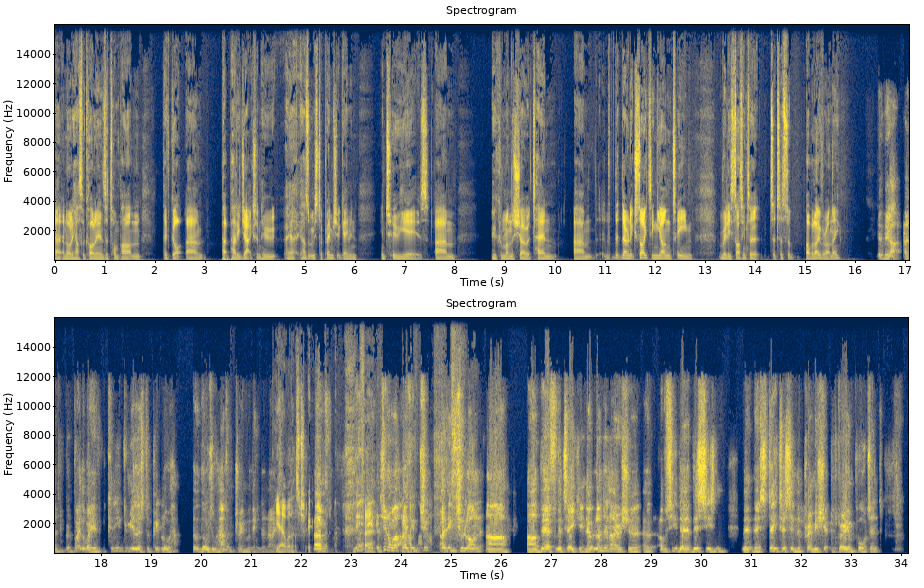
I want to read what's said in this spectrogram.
uh, and Ollie Hassell-Collins, and Tom Parton. They've got um, Pa- Paddy Jackson, who hasn't missed a Premiership game in in two years, um, who can run the show at 10. Um, th- they're an exciting young team, really starting to, to, to sort of bubble over, aren't they? Yeah, they are. And by the way, can you give me a list of people who ha- those who haven't trained with England? Alex? Yeah, well, that's true. Um, the, the, do you know what? I think I think Toulon are are there for the taking. Now, London Irish are uh, obviously this season. Their, their status in the Premiership is very important.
